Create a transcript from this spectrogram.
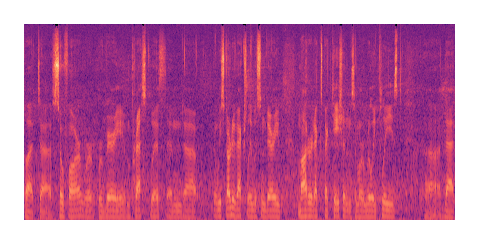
But so far, we're, we're very impressed with, and, and we started actually with some very moderate expectations, and we're really pleased uh, that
